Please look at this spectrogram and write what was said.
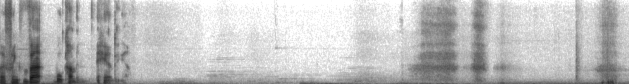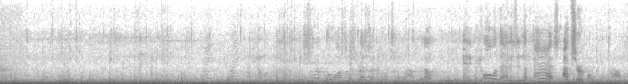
I think that will come in handy. Anyway, all of that is in the past. I'm sure it won't be a problem.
